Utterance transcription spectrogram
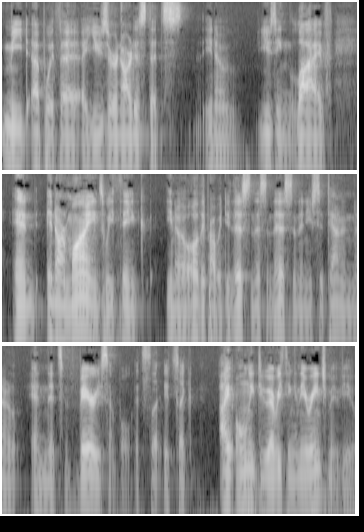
meet up with a, a user, an artist that's you know using live, and in our minds we think you know oh they probably do this and this and this, and then you sit down and and it's very simple. It's li- it's like I only do everything in the arrangement view.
